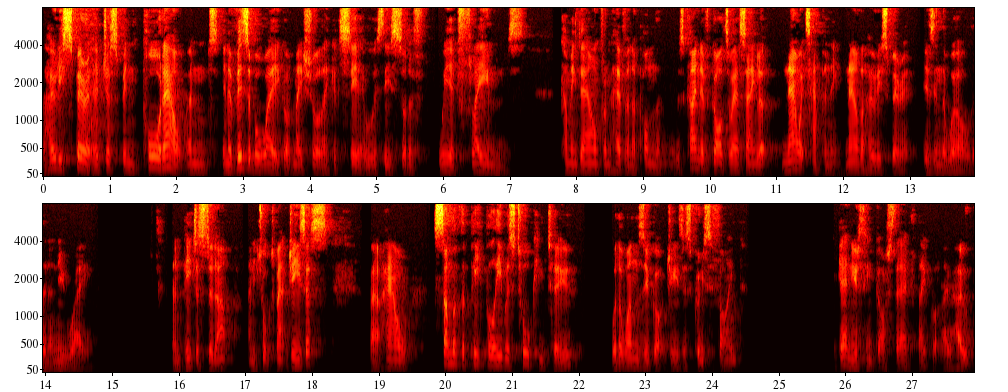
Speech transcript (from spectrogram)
The Holy Spirit had just been poured out, and in a visible way, God made sure they could see it. Always these sort of weird flames coming down from heaven upon them. It was kind of God's way of saying, Look, now it's happening. Now the Holy Spirit is in the world in a new way. And Peter stood up and he talked about Jesus, about how some of the people he was talking to were the ones who got Jesus crucified. Again, you think, gosh, they've, they've got no hope.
